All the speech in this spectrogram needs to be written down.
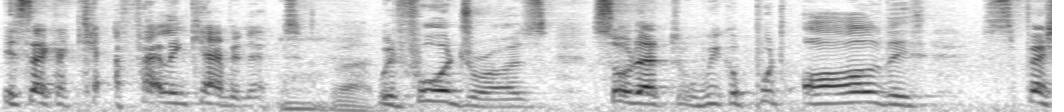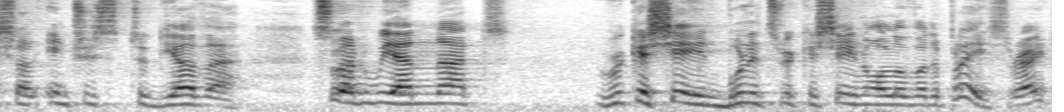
it's like a, ca- a filing cabinet Right. with four drawers, so that we could put all the special interests together, so that we are not ricocheting bullets ricocheting all over the place. Right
